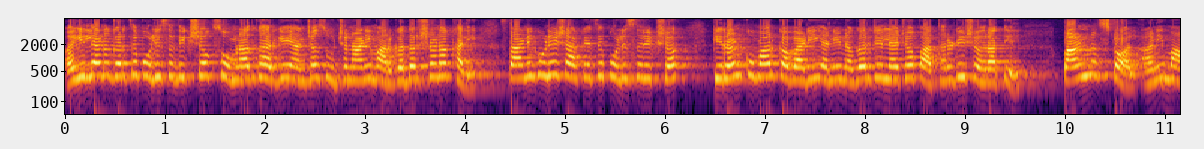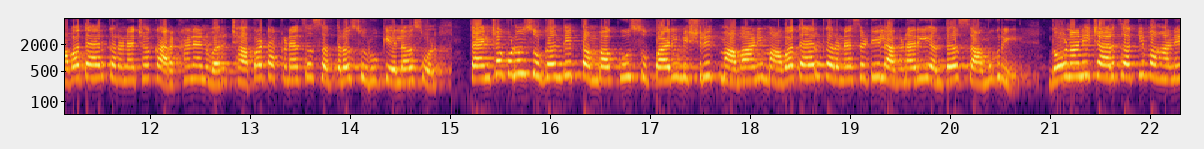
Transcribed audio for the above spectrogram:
अहिल्यानगरचे पोलीस अधीक्षक सोमनाथ घारगे यांच्या सूचना आणि मार्गदर्शनाखाली स्थानिक गुन्हे शाखेचे पोलीस अधीक्षक किरण कुमार कवाडी यांनी नगर जिल्ह्याच्या पाथर्डी शहरातील पान स्टॉल आणि मावा तयार करण्याच्या कारखान्यांवर छापा टाकण्याचं सत्र सुरू केलं असून त्यांच्याकडून सुगंधित तंबाखू सुपारी मिश्रित मावा आणि मावा तयार करण्यासाठी लागणारी यंत्रसामुग्री दोन आणि चार चाकी वाहने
